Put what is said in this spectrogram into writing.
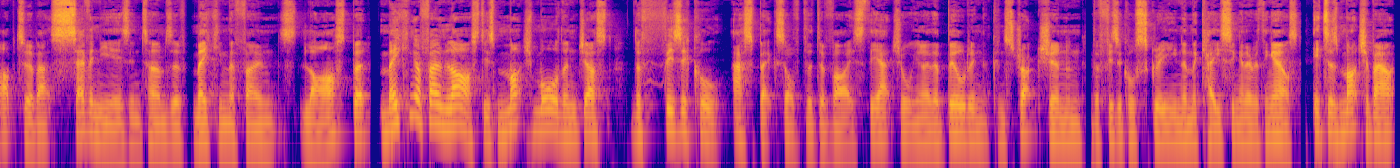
up to about seven years in terms of making the phones last. But making a phone last is much more than just the physical aspects of the device, the actual, you know, the building, the construction, and the physical screen and the casing and everything else. It's as much about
